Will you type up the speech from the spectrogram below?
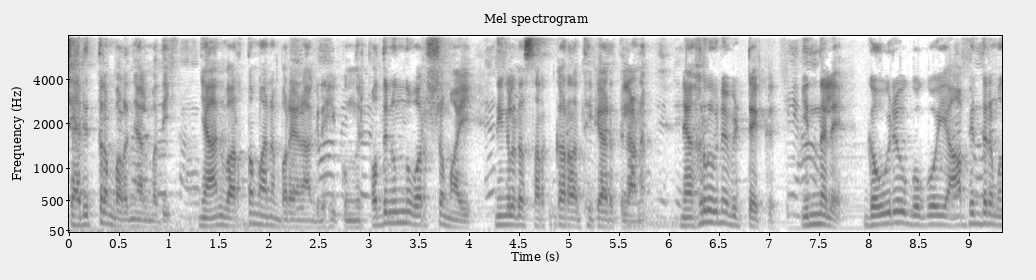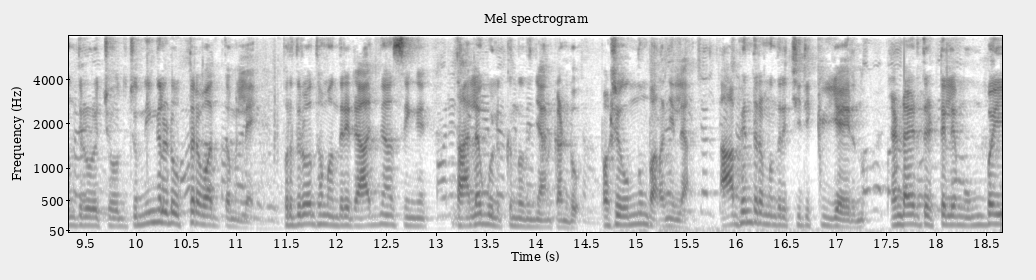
ചരിത്രം പറഞ്ഞാൽ മതി. ഞാൻ വർത്തമാനം പറയാൻ ആഗ്രഹിക്കുന്നു. പതിനൊന്ന് വർഷമായി നിങ്ങളുടെ സർക്കാർ അധികാരത്തിലാണ്. നെഹ്റുവിനെ വിട്ടേക്ക്. ഇന്നലെ ഗൗരവ് ഗൊഗോയ് ആഭ്യന്തരമന്ത്രിയോട് ചോദിച്ചു നിങ്ങളുടെ ഉത്തരവാദിത്തമല്ലേ? പ്രതിരോധ മന്ത്രി രാജ്നാഥ് സിംഗ് തലകുലുക്കുന്നത് ഞാൻ കണ്ടു. പക്ഷെ ഒന്നും പറഞ്ഞില്ല. ആഭ്യന്തരമന്ത്രി ചിരിക്കുകയായിരുന്നു. രണ്ടായിരത്തി എട്ടിലെ മുംബൈ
